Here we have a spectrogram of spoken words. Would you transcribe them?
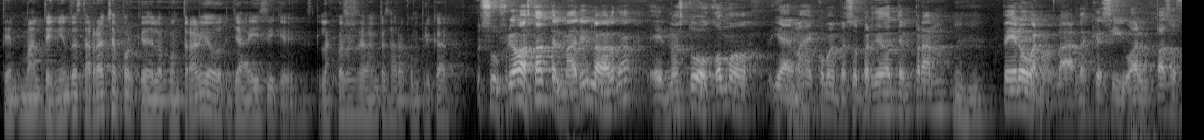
ten- manteniendo esta racha, porque de lo contrario, ya ahí sí que las cosas se van a empezar a complicar. Sufrió bastante el Madrid, la verdad. Eh, no estuvo cómodo y además es como empezó perdiendo temprano. Pero bueno, la verdad es que sí, igual paso Y es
